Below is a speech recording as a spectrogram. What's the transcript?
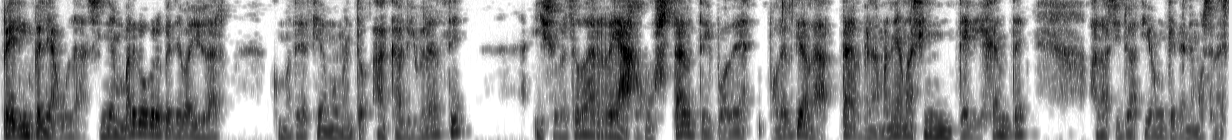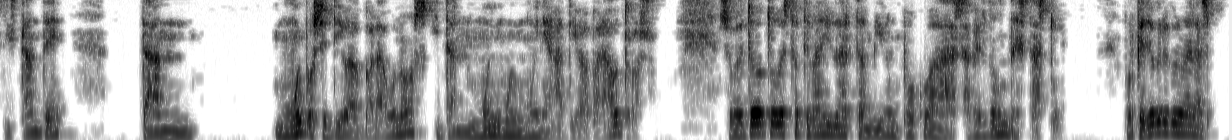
pelín peliaguda. Sin embargo, creo que te va a ayudar, como te decía un momento, a calibrarte y sobre todo a reajustarte y poder, poderte adaptar de la manera más inteligente a la situación que tenemos en este instante tan muy positiva para unos y tan muy, muy, muy negativa para otros. Sobre todo todo esto te va a ayudar también un poco a saber dónde estás tú. Porque yo creo que una de las,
